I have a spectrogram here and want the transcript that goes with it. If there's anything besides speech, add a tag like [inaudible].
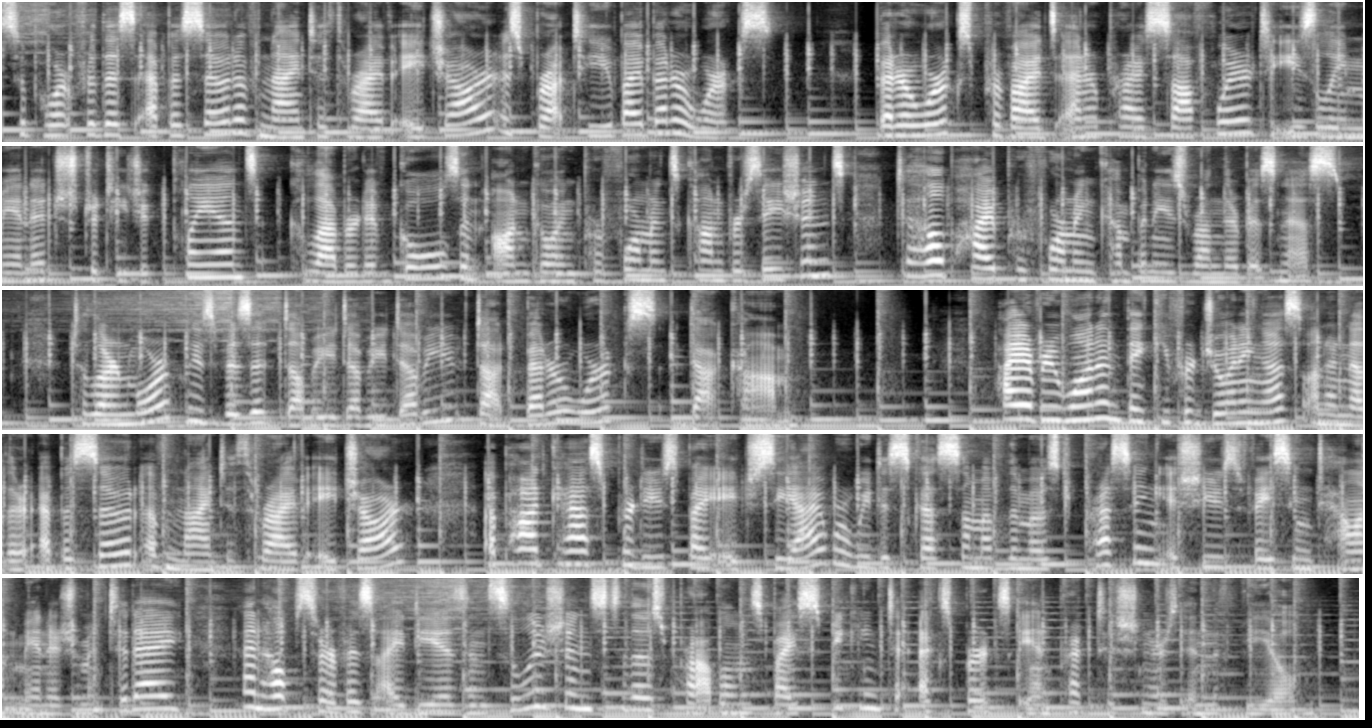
Support for this episode of 9 to Thrive HR is brought to you by BetterWorks. BetterWorks provides enterprise software to easily manage strategic plans, collaborative goals, and ongoing performance conversations to help high performing companies run their business. To learn more, please visit www.betterworks.com. Hi, everyone, and thank you for joining us on another episode of 9 to Thrive HR, a podcast produced by HCI where we discuss some of the most pressing issues facing talent management today and help surface ideas and solutions to those problems by speaking to experts and practitioners in the field.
